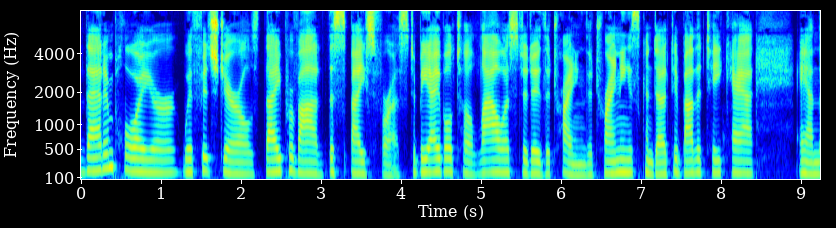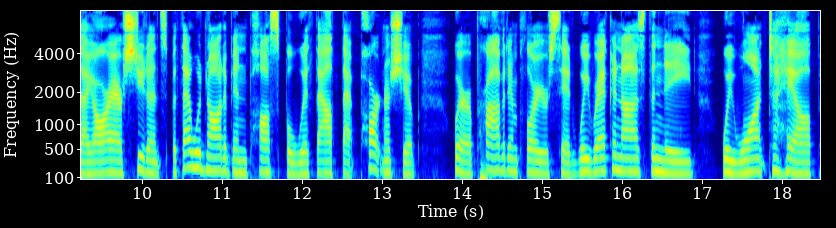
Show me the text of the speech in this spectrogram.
that employer with Fitzgerald's, they provide the space for us to be able to allow us to do the training. The training is conducted by the TCAT and they are our students, but that would not have been possible without that partnership where a private employer said, We recognize the need, we want to help,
